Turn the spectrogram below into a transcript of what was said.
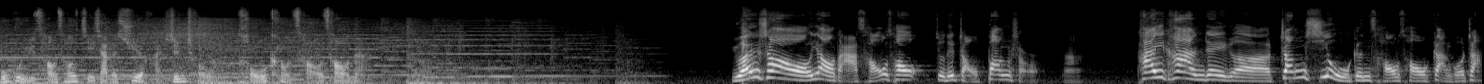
不顾与曹操结下的血海深仇，投靠曹操呢？袁绍要打曹操，就得找帮手啊。他一看这个张绣跟曹操干过仗。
